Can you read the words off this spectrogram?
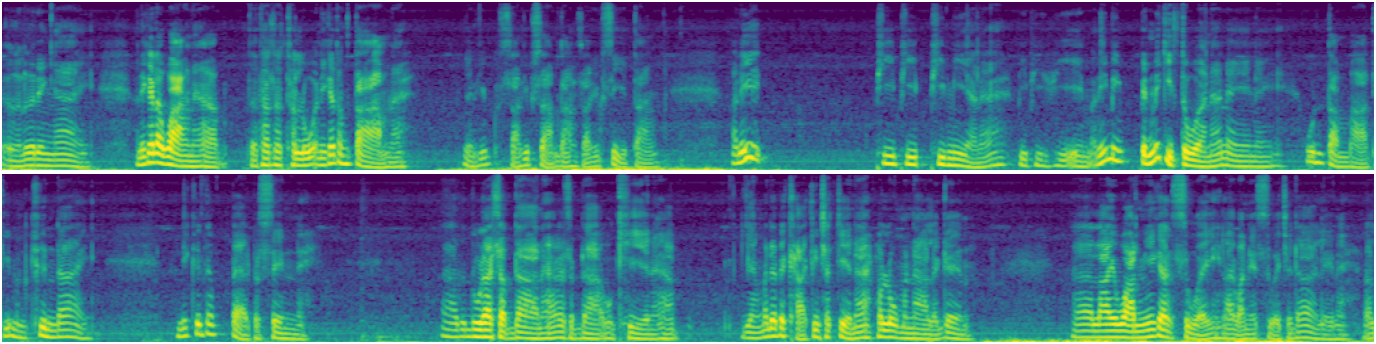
เออเลอร์ได้ง่าย อันนี้ก็ระวังนะครับ แต่ถ้าทะลุอันนี้ก็ต้องตามนะ อย่างที่สามสิบสามตังค์สามสิบสี่ตังค์อันนี้ PP Premier นะ PPPM อันนี้เป็นไม่กี่ตัวนะในในหุ้นต่ำบาทที่มันขึ้นได้ นนี้ขึ้นตั้งแปดเปอร์เซ็นต์เลยดูรายสัปดาห์นะครับรายสัปดาห์โอเคนะครับ ยังไม่ได้ไปขาขึ้นชัดเจนนะ เพราะลงมานานเหลือเกินรายวันนี้ก็สวยรายวันเนี่ยสวยจะได้เลยนะแล้ว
